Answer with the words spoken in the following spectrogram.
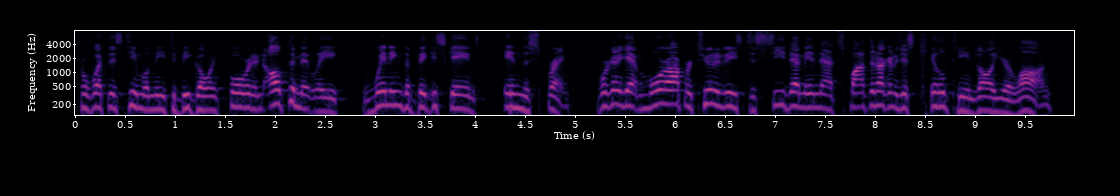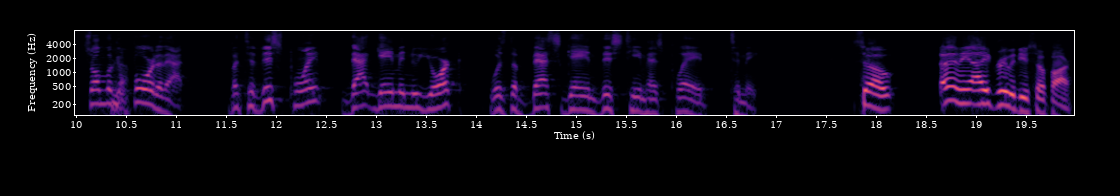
for what this team will need to be going forward and ultimately winning the biggest games in the spring. We're going to get more opportunities to see them in that spot. They're not going to just kill teams all year long. So I'm looking forward to that. But to this point, that game in New York was the best game this team has played to me. So, I mean, I agree with you so far.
